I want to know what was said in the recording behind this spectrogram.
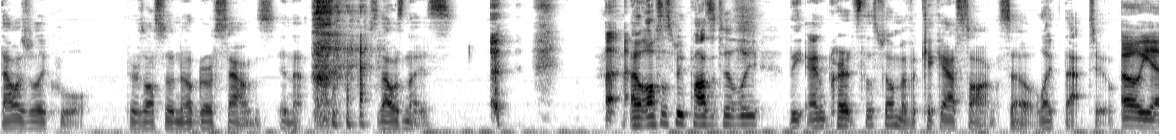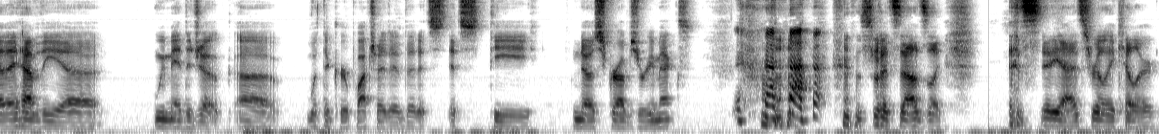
That was really cool. There's also no gross sounds in that film, so that was nice. I'll also speak positively. The end credits of this film have a kick ass song, so like that too. Oh yeah, they have the. Uh, we made the joke uh, with the group watch I did that it's it's the No Scrubs remix. That's what it sounds like. It's yeah, it's really killer.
